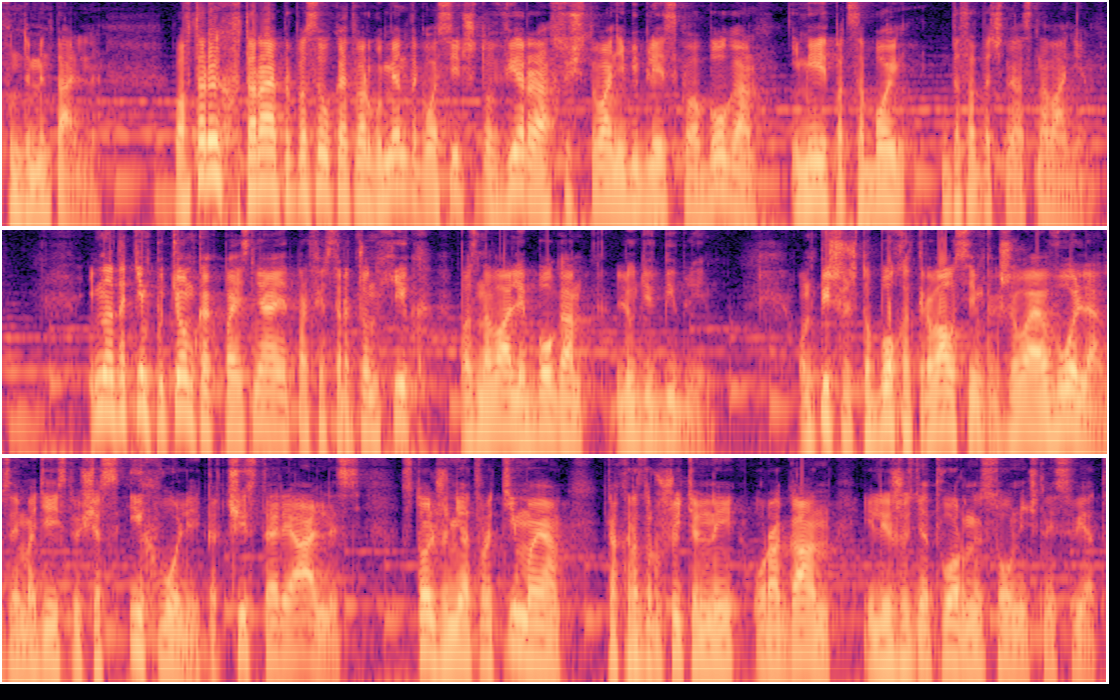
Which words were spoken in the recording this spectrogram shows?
фундаментальны. Во-вторых, вторая предпосылка этого аргумента гласит, что вера в существование библейского бога имеет под собой достаточное основание. Именно таким путем, как поясняет профессор Джон Хик, познавали Бога люди в Библии. Он пишет, что Бог открывался им как живая воля, взаимодействующая с их волей, как чистая реальность, столь же неотвратимая, как разрушительный ураган или жизнетворный солнечный свет.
